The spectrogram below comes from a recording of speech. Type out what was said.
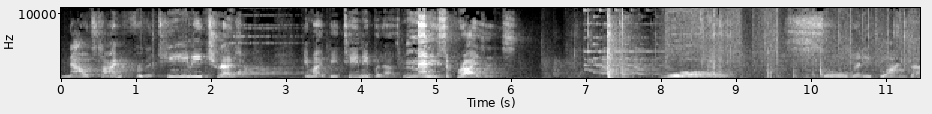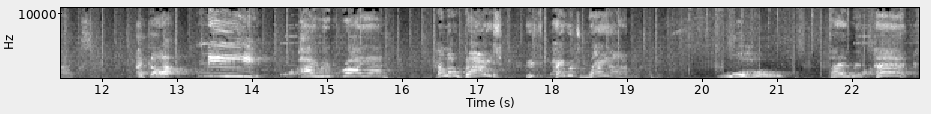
Now it's time for the teeny treasure. It might be teeny, but has many surprises. Whoa! So many blind bags. I got me! Pirate Ryan! Hello guys. It's Pirate Ryan. Whoa! Pirate Peck!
